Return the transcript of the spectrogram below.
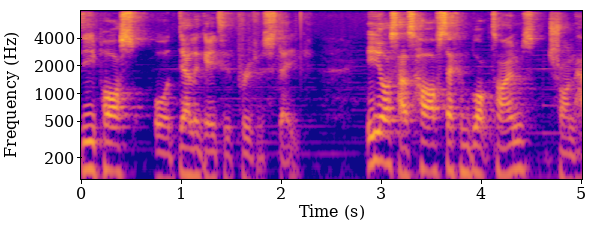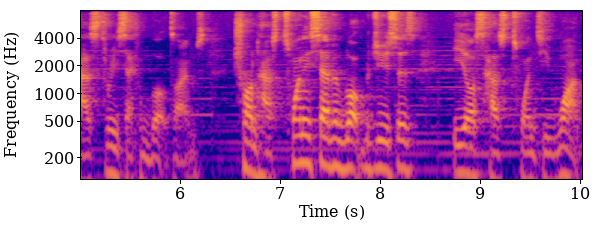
DPoS or Delegated Proof of Stake. EOS has half second block times, Tron has three second block times. Tron has 27 block producers, EOS has 21.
